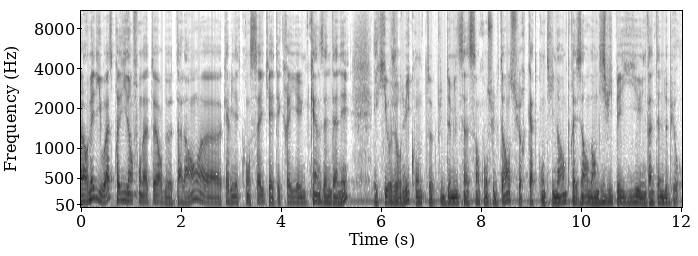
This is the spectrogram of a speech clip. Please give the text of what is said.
Alors Mediwas, président fondateur de Talent, euh, cabinet de conseil qui a été créé il y a une quinzaine d'années et qui aujourd'hui compte plus de 2500 consultants sur quatre continents, présents dans 18 pays et une vingtaine de bureaux.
